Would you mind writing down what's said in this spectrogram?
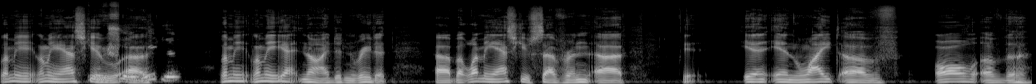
let me let me ask you. You Uh, read it. let me let me. yeah, No, I didn't read it. Uh, but let me ask you, Severyn. Uh, in in light of all of the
